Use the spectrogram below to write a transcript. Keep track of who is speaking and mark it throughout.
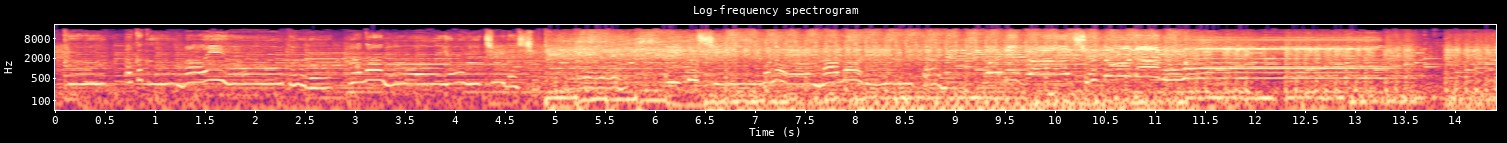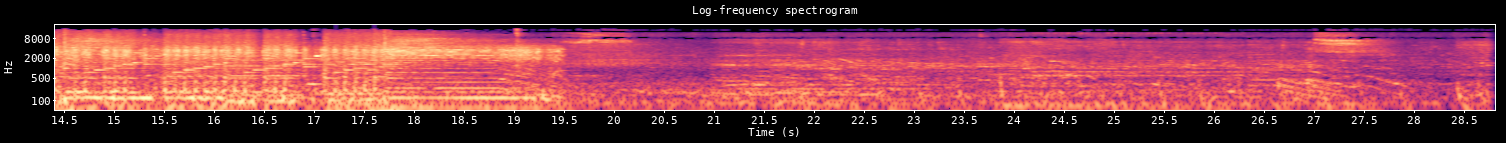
Speaker 1: く舞い踊る花のように散らして愛しいものを守るため我は主となろう
Speaker 2: よし。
